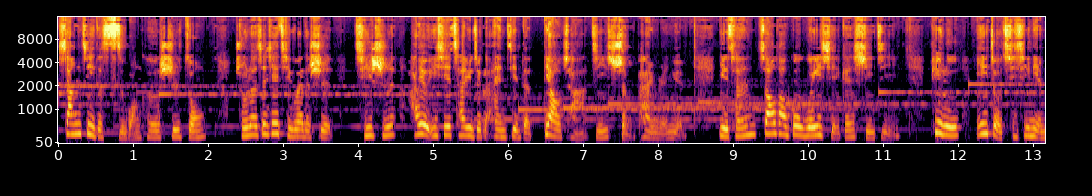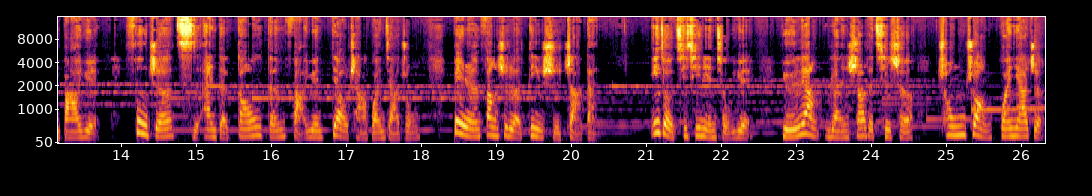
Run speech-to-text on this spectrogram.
相继的死亡和失踪。除了这些奇怪的事。其实还有一些参与这个案件的调查及审判人员，也曾遭到过威胁跟袭击。譬如，一九七七年八月，负责此案的高等法院调查官家中，被人放置了定时炸弹。一九七七年九月，有一辆燃烧的汽车冲撞关押着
